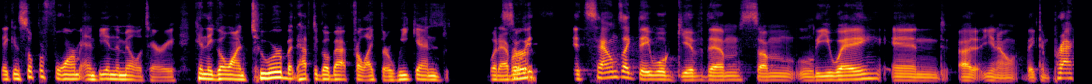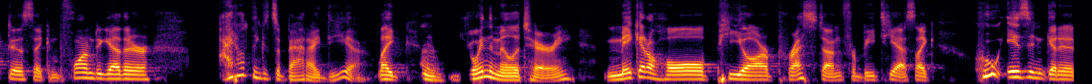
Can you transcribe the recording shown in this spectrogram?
they can still perform and be in the military? Can they go on tour but have to go back for like their weekend whatever? So it sounds like they will give them some leeway and uh, you know they can practice they can perform together. I don't think it's a bad idea. Like mm. join the military make it a whole pr press stunt for bts like who isn't gonna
